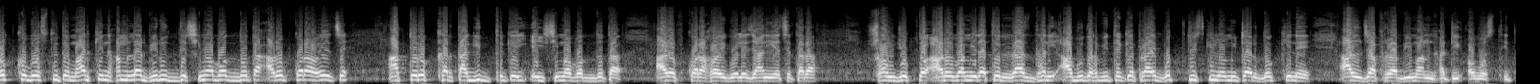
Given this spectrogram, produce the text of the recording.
লক্ষ্যবস্তুতে মার্কিন হামলার বিরুদ্ধে সীমাবদ্ধতা আরোপ করা হয়েছে। আত্মরক্ষার তাগিদ থেকেই এই সীমাবদ্ধতা আরোপ করা হয় বলে জানিয়েছে তারা। সংযুক্ত আরব আমিরাতের রাজধানী আবুধাবি থেকে প্রায় বত্রিশ কিলোমিটার দক্ষিণে আল জাফরা বিমান ঘাঁটি অবস্থিত।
